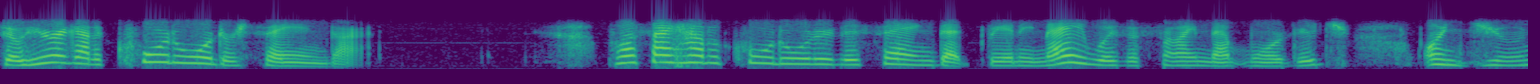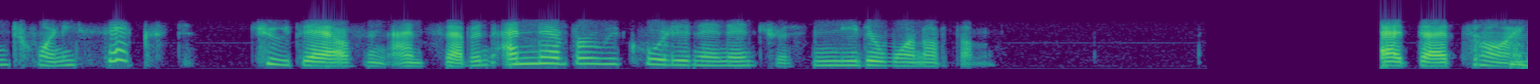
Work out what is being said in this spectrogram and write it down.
So here I got a court order saying that. Plus, I have a court order that's saying that Fannie Mae was assigned that mortgage on June 26th, 2007, and never recorded an interest, neither one of them at that time.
